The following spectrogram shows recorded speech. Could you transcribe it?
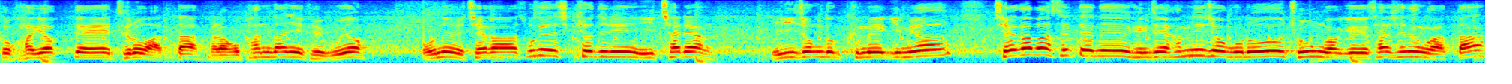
또 가격대에 들어왔다라고 판단이 되고요. 오늘 제가 소개시켜드린 이 차량 이 정도 금액이면 제가 봤을 때는 굉장히 합리적으로 좋은 가격에 사시는 것 같다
